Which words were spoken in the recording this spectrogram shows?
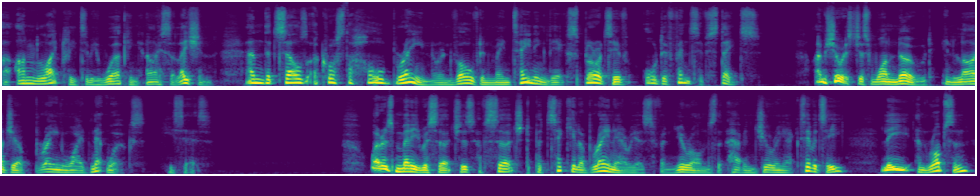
are unlikely to be working in isolation, and that cells across the whole brain are involved in maintaining the explorative or defensive states. I'm sure it's just one node in larger brain wide networks, he says. Whereas many researchers have searched particular brain areas for neurons that have enduring activity, Li and Robson,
